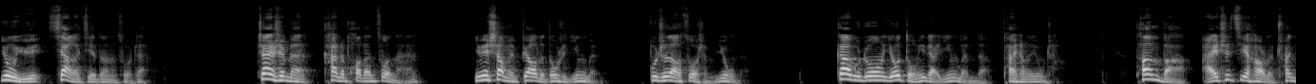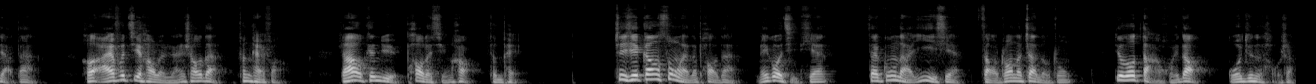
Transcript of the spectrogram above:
用于下个阶段的作战。战士们看着炮弹作难，因为上面标的都是英文，不知道做什么用的。干部中有懂一点英文的派上了用场，他们把 H 记号的穿甲弹和 F 记号的燃烧弹分开放，然后根据炮的型号分配。这些刚送来的炮弹，没过几天。在攻打易县枣庄的战斗中，又都打回到国军的头上，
